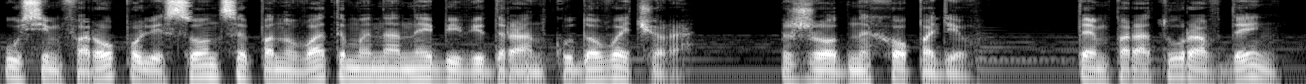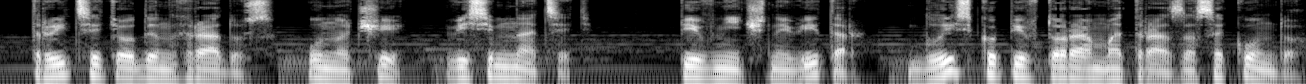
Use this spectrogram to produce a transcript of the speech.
У Сімферополі сонце пануватиме на небі від ранку до вечора. Жодних опадів. Температура вдень 31 градус, уночі 18. Північний вітер близько 1,5 метра за секунду.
